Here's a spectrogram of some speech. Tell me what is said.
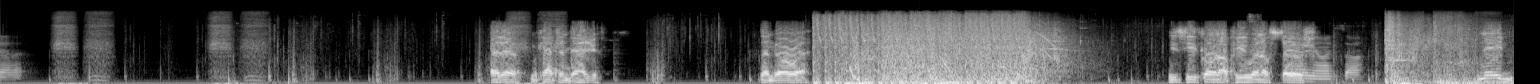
Got? Right there, I'm catching behind you. Then doorway. He's, he's going up, he went upstairs. I know, I saw. Need.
